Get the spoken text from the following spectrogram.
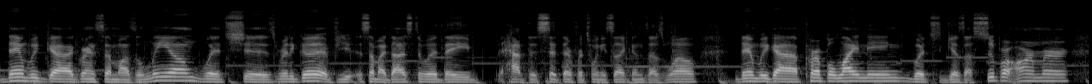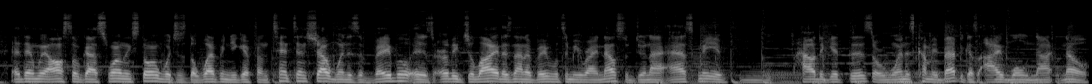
Then we got Grand Sand Mausoleum, which is really good. If you if somebody dies to it, they have to sit there for 20 seconds as well. Then we got Purple Lightning, which gives us super armor. And then we also got Swirling Storm, which is the weapon you get from 1010 Shot when it's available. It is early July and it's not available to me right now. So do not ask me if how to get this or when it's coming back because I will not know.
